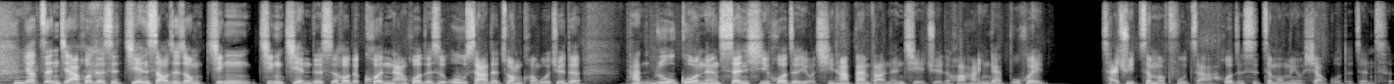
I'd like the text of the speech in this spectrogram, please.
要增加或者是减少这种精精简的时候的困难，或者是误杀的状况，我觉得他如果能升息或者有其他办法能解决的话，他应该不会采取这么复杂或者是这么没有效果的政策。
